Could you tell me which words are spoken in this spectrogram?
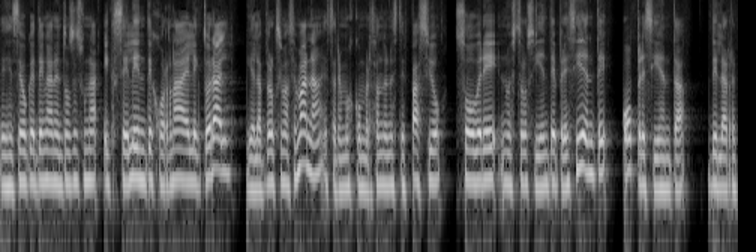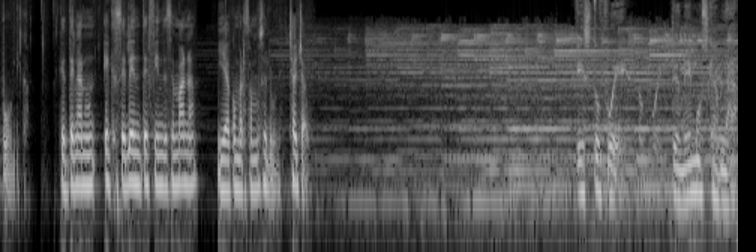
Les deseo que tengan entonces una excelente jornada electoral y a la próxima semana estaremos conversando en este espacio sobre nuestro siguiente presidente o presidenta de la República. Que tengan un excelente fin de semana y ya conversamos el lunes. Chao, chao. Esto fue Tenemos que hablar.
